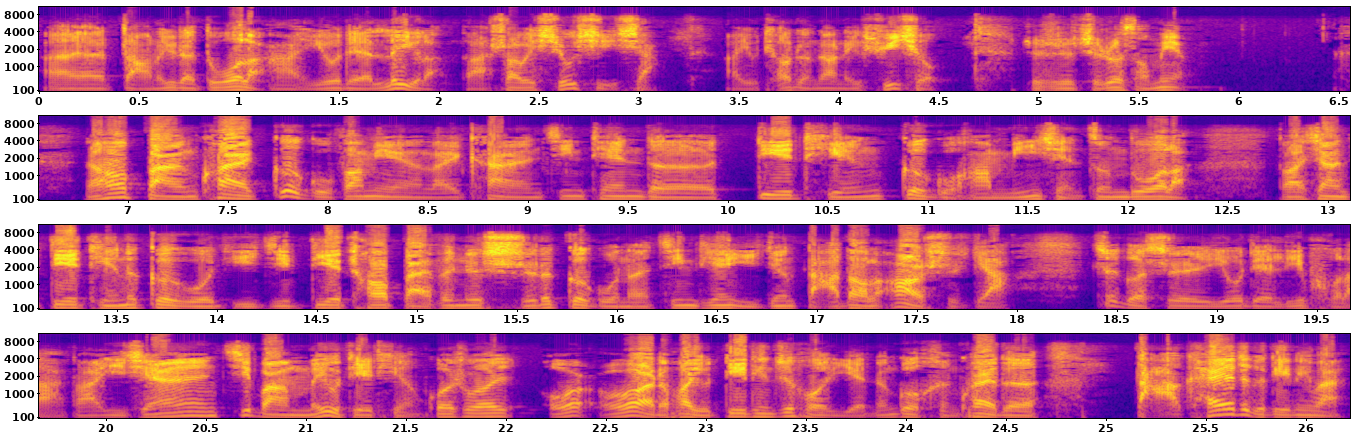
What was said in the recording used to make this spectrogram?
呃涨的有点多了啊，有点累了，对吧？稍微休息一下啊，有调整这样的一个需求，这是指数层面。然后板块个股方面来看，今天的跌停个股哈明显增多了。啊，像跌停的个股以及跌超百分之十的个股呢，今天已经达到了二十家，这个是有点离谱了，对吧？以前基本上没有跌停，或者说偶尔偶尔的话有跌停之后也能够很快的打开这个跌停板，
